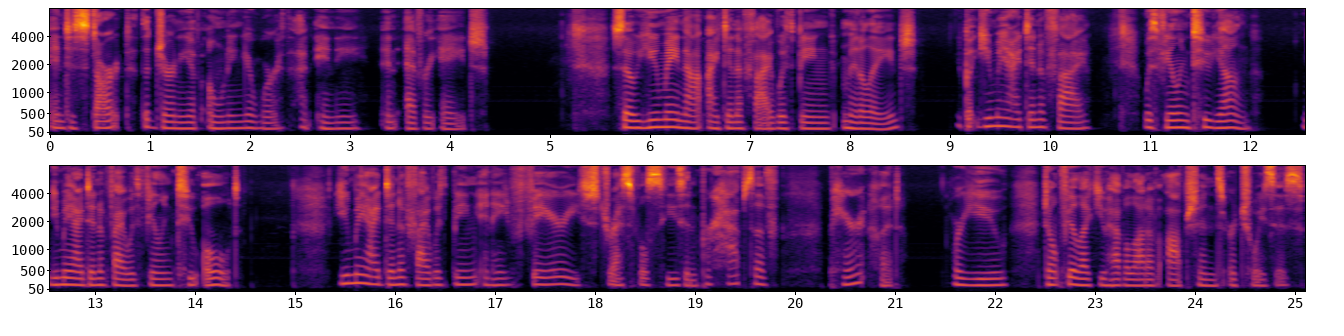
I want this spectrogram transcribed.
and to start the journey of owning your worth at any and every age. So you may not identify with being middle age, but you may identify with feeling too young. You may identify with feeling too old. You may identify with being in a very stressful season, perhaps of parenthood, where you don't feel like you have a lot of options or choices.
